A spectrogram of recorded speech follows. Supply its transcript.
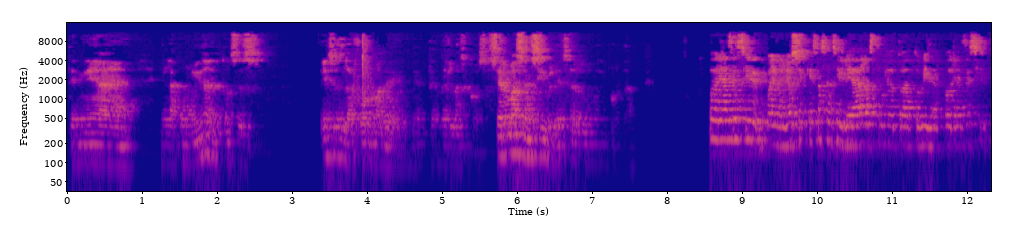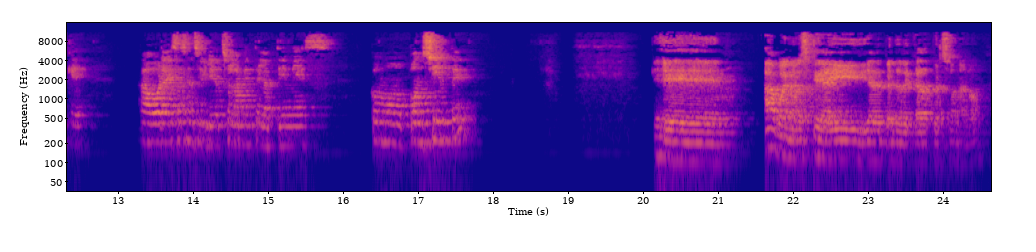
tenía en la comunidad. Entonces, esa es la forma de, de entender las cosas. Ser más sensible es algo muy importante. Podrías decir, bueno, yo sé que esa sensibilidad la has tenido toda tu vida, podrías decir que ahora esa sensibilidad solamente la tienes como consciente. Eh, ah, bueno, es que ahí ya depende de cada persona, ¿no?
